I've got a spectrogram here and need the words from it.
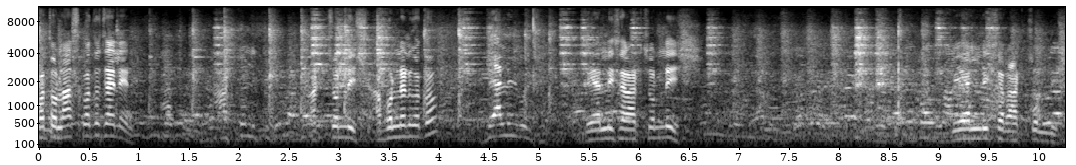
কত লাস্ট কত চাইলেন? আটচল্লিশ। আর বললেন কত? বিয়াল্লিশ বলছি। বিয়াল্লিশ আর আটচল্লিশ। বিয়াল্লিশ আর আটচল্লিশ।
